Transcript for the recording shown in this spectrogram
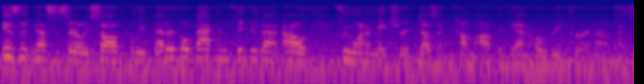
isn't necessarily solved, and we better go back and figure that out if we want to make sure it doesn't come up again or recur in our lives.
